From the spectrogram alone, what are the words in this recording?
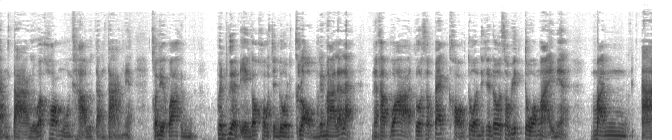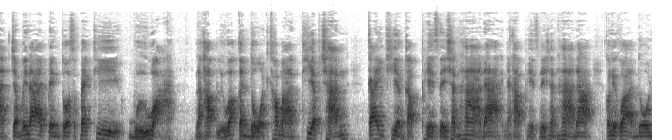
ต่างๆ หรือว่าข้อมูลข่าวหรือต่างๆเนี่ยก็เรียกว่าเพื่อนๆเองก็คงจะโดนกล่อมกันมาแล้วแหละนะครับว่าตัวสเปคของตัว Nintendo Switch ตัวใหม่เนี่ยมันอาจจะไม่ได้เป็นตัวสเปคที่หวือหวานะครับหรือว่ากระโดดเข้ามาเทียบชั้น ใกล้เคียงกับ PlayStation 5 ได้นะครับ PlayStation 5 ได้ ก็เรียกว่าโดน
